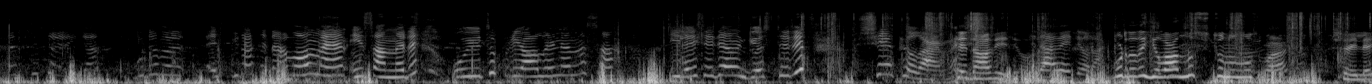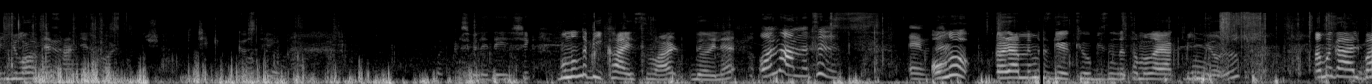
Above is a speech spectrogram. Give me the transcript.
size bir şey söyleyeceğim. Burada böyle eskiden tedavi olmayan insanları uyutup rüyalarına nasıl iyileşeceğini gösterip şey yapıyorlarmış. tedavi ediyor. tedavi ediyorlar. Burada da yılanlı sütunumuz var. Şöyle yılan desenleri var. Şöyle Çekip göstereyim. Bakın şöyle değişik. Bunun da bir hikayesi var böyle. Onu anlatırız evde. Onu öğrenmemiz gerekiyor. Bizim de tam olarak bilmiyoruz. Ama galiba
